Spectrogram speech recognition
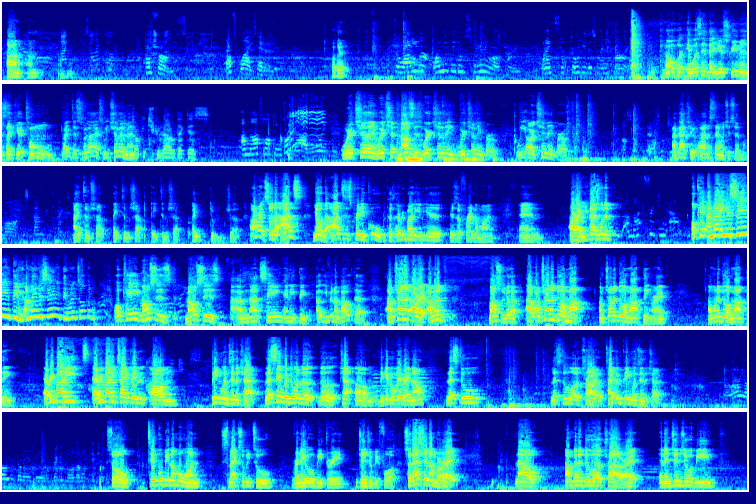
Um, um, um, headphones. That's why, Teddy. okay. So why do you? Why do you think I'm screaming all the time? When I t- told you this many times. No, but it wasn't that you're screaming. It's like your tone. Like, just relax. We chilling, man. Talking too loud like this. I'm not talking too loud, really. We're chilling. We're chi- mouses. We're chilling. We're chilling, bro. We are chilling, bro. Also, also, I got you. I understand what you said, man. Come on, he's spamming item. Shop, item shop, item shop, item shop. All right, so the odds, yo, the odds is pretty cool because everybody in here is a friend of mine, and all right, you guys want to? I'm not freaking out. Okay, I'm not even saying anything. I'm not even saying anything. What are you talking about? Okay, mouses, mouses. I'm not saying anything uh, even about that. I'm trying to. All right, I'm gonna. Mouses, relax. I, I'm trying to do a mock. I'm trying to do a mock thing, right? I want to do a mock thing. Everybody, everybody, type in um, penguins in the chat. Let's say we're doing the the chat um the giveaway right now. Let's do. Let's do a trial. Type in penguins in the chat. So Tib will be number one, Smacks will be two, Renee will be three, Ginger will be four. So that's your number, right? Now I'm gonna do a trial, right? And then Ginger will be,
